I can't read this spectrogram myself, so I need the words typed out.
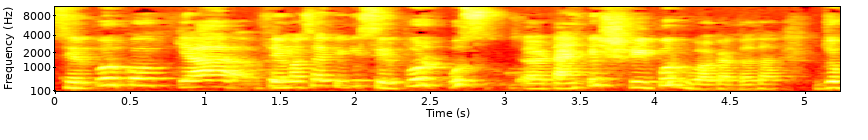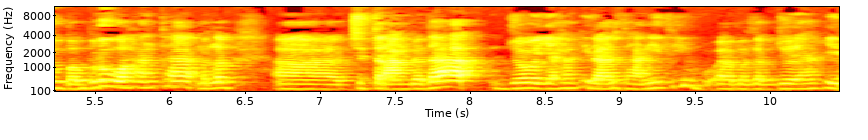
सिरपुर को क्या फ़ेमस है? क्योंकि सिरपुर उस टाइम पे श्रीपुर हुआ करता था। जो बबरू वाहन था मतलब चित्रांगदा जो यहाँ की राजधानी थी मतलब जो यहाँ की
